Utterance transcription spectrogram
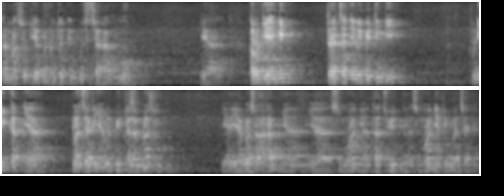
termasuk dia penuntut ilmu secara umum. Ya kalau dia ingin derajat yang lebih tinggi meningkat ya pelajari yang lebih dalam lagi. Ya ya bahasa Arabnya ya semuanya tajwidnya semuanya dipelajari.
